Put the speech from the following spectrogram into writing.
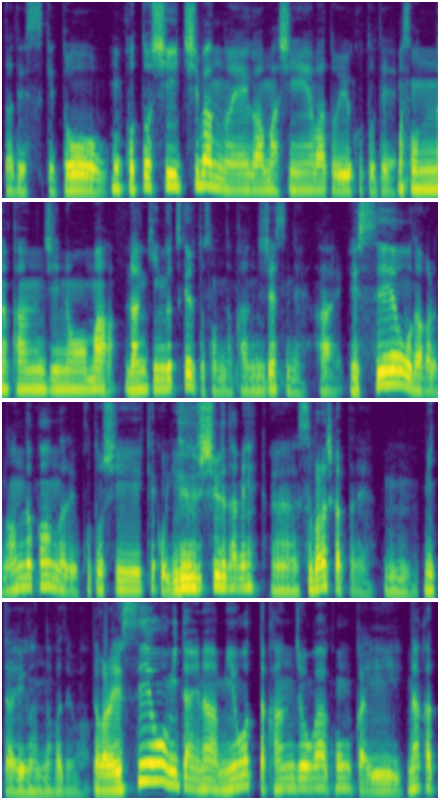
たですけど、もう今年一番の映画は、まあ新映画ということで、まあそんな感じの、まあランキングつけるとそんな感じですね。はい。SAO だからなんだかんだで今年結構優秀だね。うん、素晴らしかったね。うん。見た映画の中では。だから SAO みたいな見終わった感情が今回なかっ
